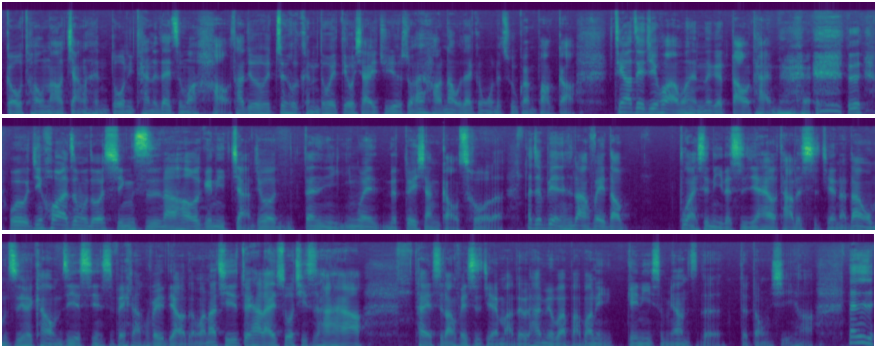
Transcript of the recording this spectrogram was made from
沟通，然后讲了很多，你谈的再怎么好，他就会最后可能都会丢下一句，就说哎好，那我再跟我的主管报告。听到这句话，我们很。那个倒谈，就是我已经花了这么多心思，然后给你讲，就但是你因为你的对象搞错了，那就变成是浪费到，不管是你的时间还有他的时间了。当然我们自己会看我们自己的时间是被浪费掉的嘛。那其实对他来说，其实他还要。他也是浪费时间嘛，对不对？他没有办法帮你给你什么样子的的东西哈。但是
